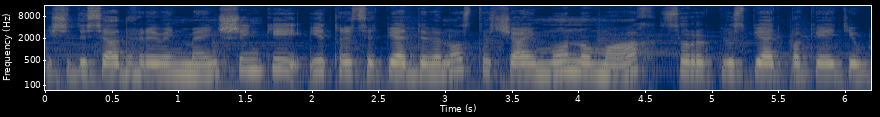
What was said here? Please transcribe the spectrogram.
і 60 гривень меншенький, і 35,90 чай Мономах 40 плюс 5 пакетів.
